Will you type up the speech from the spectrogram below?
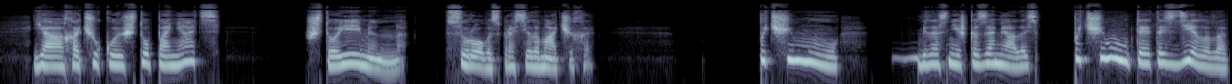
— «я хочу кое-что понять». «Что именно?» — сурово спросила мачеха. «Почему?» — Белоснежка замялась. «Почему ты это сделала?»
